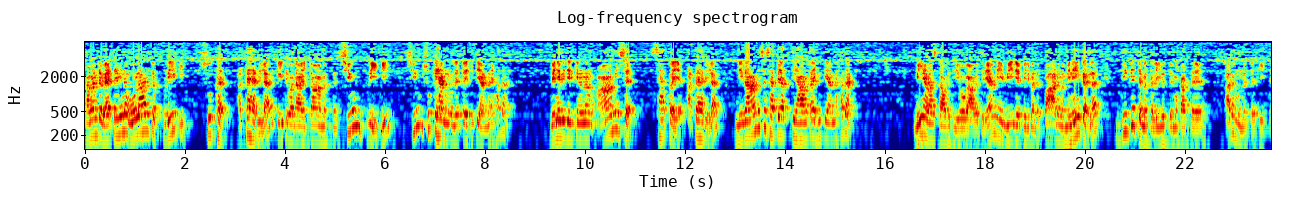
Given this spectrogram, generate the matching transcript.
තමන්ට වැටෙන ඕලාරික ප්‍රීති සුඛ අතහැරිලා ඊට වඩා ඊටාමත් සියුම් ප්‍රීති සියුම් සුඛයන් වලට හිත යන්නයි හදාගන්න. වෙන විදිහට කියනවා නම් ආමිෂ සැපය අතහැරිලා නිර්ආමිෂ සැපයක් තියාවටයි හිත යන්න හදාගන්න. මේ අවස්ථාවේදී යෝගාවචරය මේ වීර්ය පිළිබඳ පාඩම මෙනෙහි කරලා දිගටම කළ යුත්තේ මොකද්ද? අරමුණට හිත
